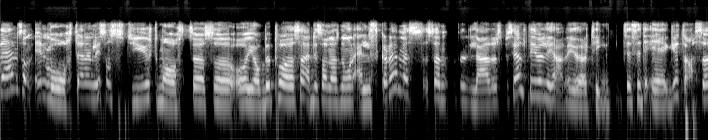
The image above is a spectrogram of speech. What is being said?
det er en, sånn, en måte, en litt sånn styrt måte altså, å jobbe på. Så er det sånn at Noen elsker det, men lærere spesielt de vil gjerne gjøre ting til sitt eget. Så,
